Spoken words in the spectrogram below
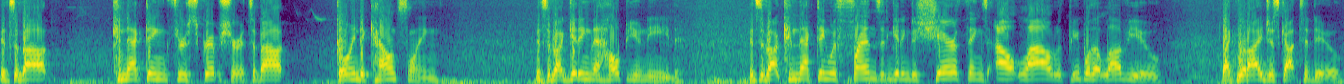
It's about connecting through scripture. It's about going to counseling. It's about getting the help you need. It's about connecting with friends and getting to share things out loud with people that love you, like what I just got to do.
